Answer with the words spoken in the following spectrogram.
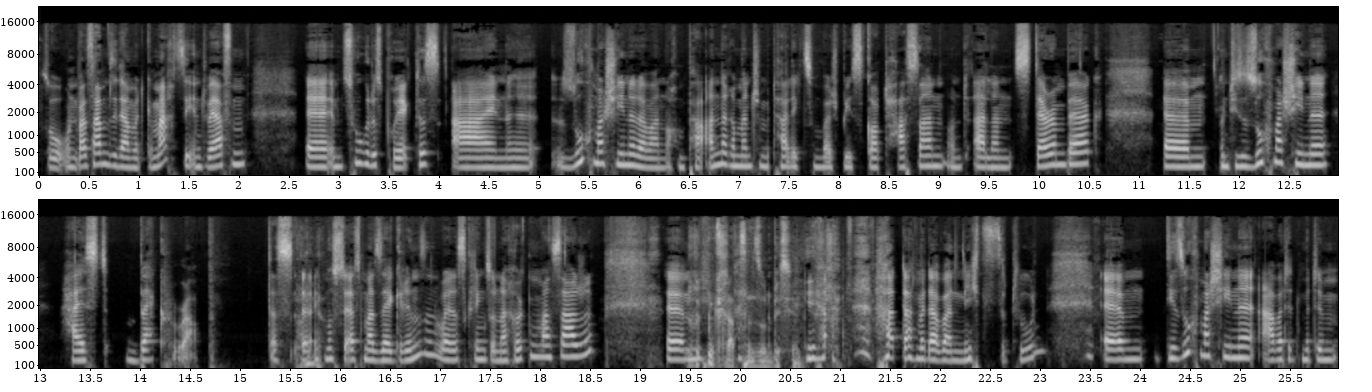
So, und was haben sie damit gemacht? Sie entwerfen äh, im Zuge des Projektes eine Suchmaschine, da waren noch ein paar andere Menschen beteiligt, zum Beispiel Scott Hassan und Alan Sterenberg. Ähm, und diese Suchmaschine heißt Backrub. Das, Ah, äh, ich musste erstmal sehr grinsen, weil das klingt so nach Rückenmassage. Ähm, Rückenkratzen so ein bisschen. ja, hat damit aber nichts zu tun. Ähm, die Suchmaschine arbeitet mit dem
